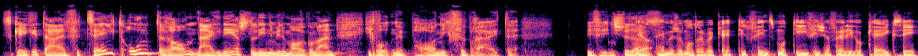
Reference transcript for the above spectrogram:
das Gegenteil erzählt. Unter anderem, nein, in erster Linie mit dem Argument, ich wollte nicht Panik verbreiten. Wie findest du das? Ja, haben wir schon mal darüber geredet. Ich finde, das Motiv ist ja völlig okay gewesen.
